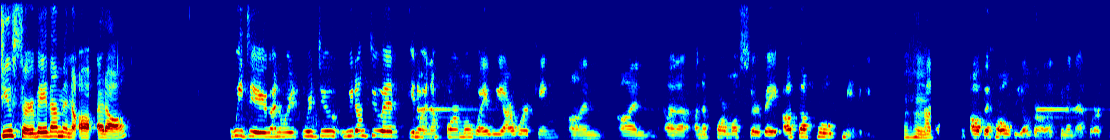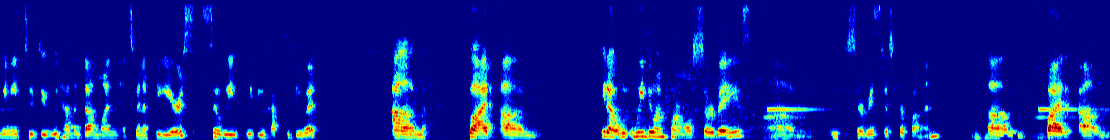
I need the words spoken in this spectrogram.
Do you survey them in all, at all? We do, and we we do we don't do it, you know, in a formal way. We are working on on on a, on a formal survey of the whole community mm-hmm. um, of the whole We All Grow Latina network. We need to do. We haven't done one. It's been a few years, so we we do have to do it. Um, but um, you know, we, we do informal surveys. Um, we do surveys just for fun. Mm-hmm. Um, but um,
